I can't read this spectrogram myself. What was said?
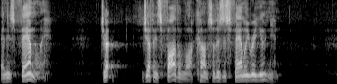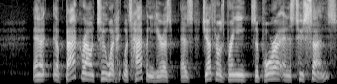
And his family, Je- Jethro, his father in law, comes. So there's this family reunion. And a, a, background to what, what's happening here as, as Jethro's bringing Zipporah and his two sons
